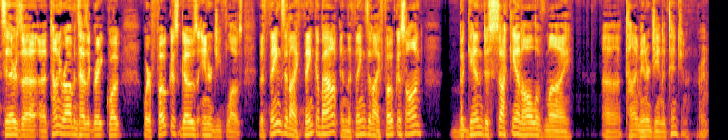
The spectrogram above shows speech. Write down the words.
See, there's a, a Tony Robbins has a great quote where focus goes, energy flows the things that I think about and the things that I focus on begin to suck in all of my uh, time, energy, and attention, right?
